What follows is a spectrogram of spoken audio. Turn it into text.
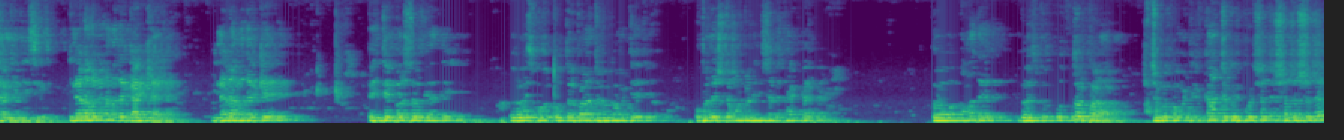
জানিয়ে দিয়েছিল। ইনারা হলেন আমাদের গাইডলাইন ইনারা আমাদেরকে এই তিন বছর মেয়াদি উত্তরপাড়া যুব কমিটির উপদেষ্টা মন্ডলী হিসাবে থাকবেন তো আমাদের রোজপুর উত্তরপাড়া যুব কমিটির কার্যকরী পরিষদের সদস্যদের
